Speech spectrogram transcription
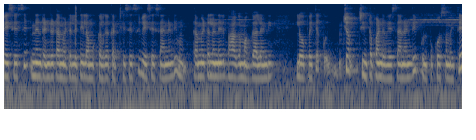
వేసేసి నేను రెండు టమాటాలు అయితే ఇలా ముక్కలుగా కట్ చేసేసి వేసేసానండి. టమాటాలు అనేది బాగా మగ్గాలండి. లోపైతే కొంచెం చింతపండు వేసానండి. పులుపు కోసం అయితే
